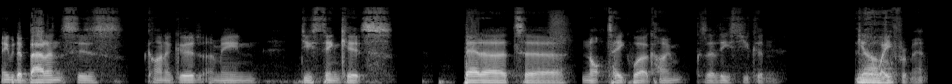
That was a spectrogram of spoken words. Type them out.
maybe the balance is kind of good. I mean, do you think it's better to not take work home because at least you can get No. away from it?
